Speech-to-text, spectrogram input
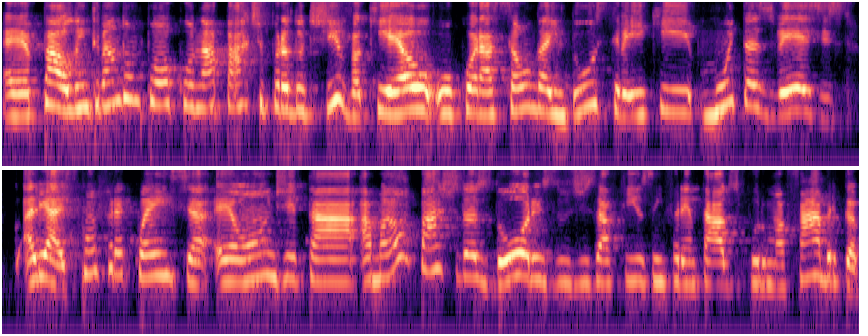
É, Paulo, entrando um pouco na parte produtiva, que é o, o coração da indústria e que muitas vezes aliás, com frequência é onde está a maior parte das dores, dos desafios enfrentados por uma fábrica.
